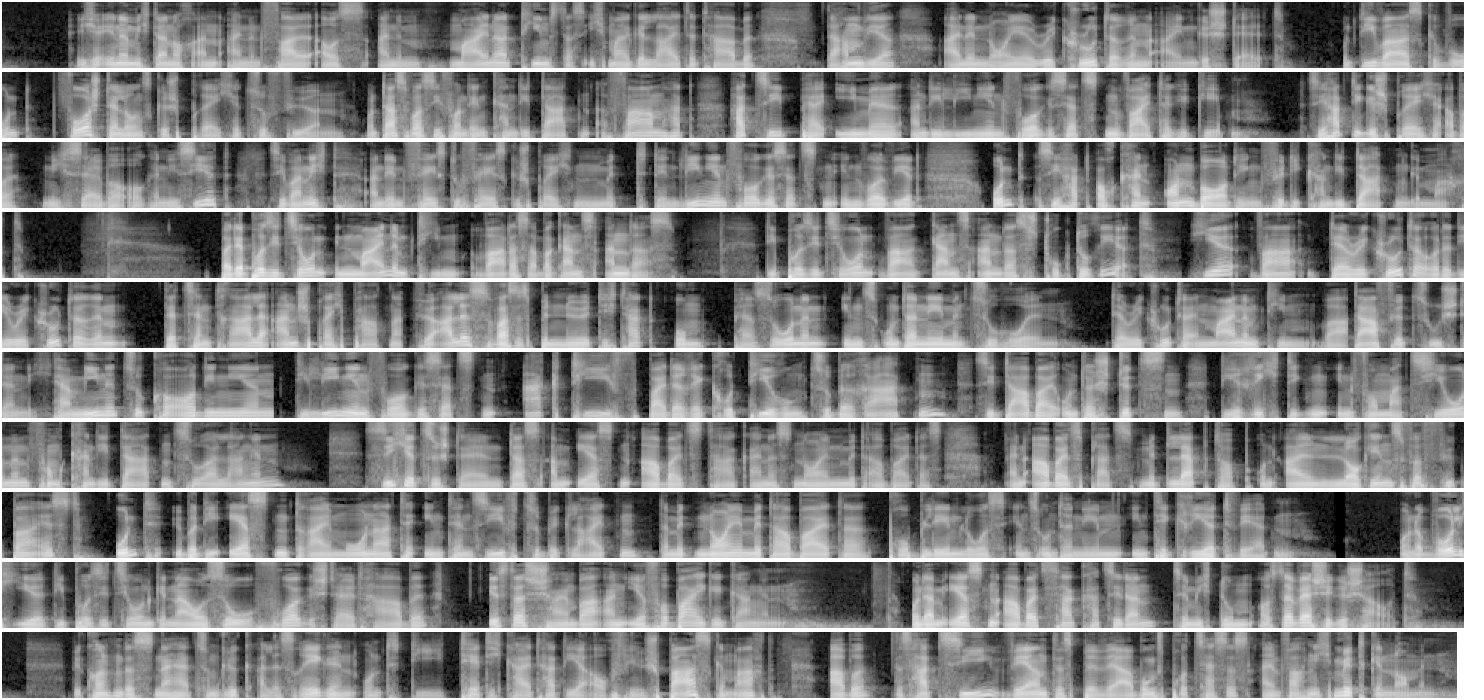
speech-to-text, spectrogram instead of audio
Ich erinnere mich da noch an einen Fall aus einem meiner Teams, das ich mal geleitet habe. Da haben wir eine neue Recruiterin eingestellt. Und die war es gewohnt, Vorstellungsgespräche zu führen. Und das, was sie von den Kandidaten erfahren hat, hat sie per E-Mail an die Linienvorgesetzten weitergegeben. Sie hat die Gespräche aber nicht selber organisiert, sie war nicht an den Face-to-Face-Gesprächen mit den Linienvorgesetzten involviert und sie hat auch kein Onboarding für die Kandidaten gemacht. Bei der Position in meinem Team war das aber ganz anders. die Position war ganz anders strukturiert. Hier war der Recruiter oder die Recruiterin der zentrale Ansprechpartner für alles, was es benötigt hat, um Personen ins Unternehmen zu holen. Der Recruiter in meinem Team war dafür zuständig, Termine zu koordinieren, die Linienvorgesetzten aktiv bei der Rekrutierung zu beraten, sie dabei unterstützen, die richtigen Informationen vom Kandidaten zu erlangen, sicherzustellen, dass am ersten Arbeitstag eines neuen Mitarbeiters ein Arbeitsplatz mit Laptop und allen Logins verfügbar ist und über die ersten drei Monate intensiv zu begleiten, damit neue Mitarbeiter problemlos ins Unternehmen integriert werden. Und obwohl ich ihr die Position genau so vorgestellt habe, ist das scheinbar an ihr vorbeigegangen. Und am ersten Arbeitstag hat sie dann ziemlich dumm aus der Wäsche geschaut. Wir konnten das nachher zum Glück alles regeln und die Tätigkeit hat ihr auch viel Spaß gemacht, aber das hat sie während des Bewerbungsprozesses einfach nicht mitgenommen.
